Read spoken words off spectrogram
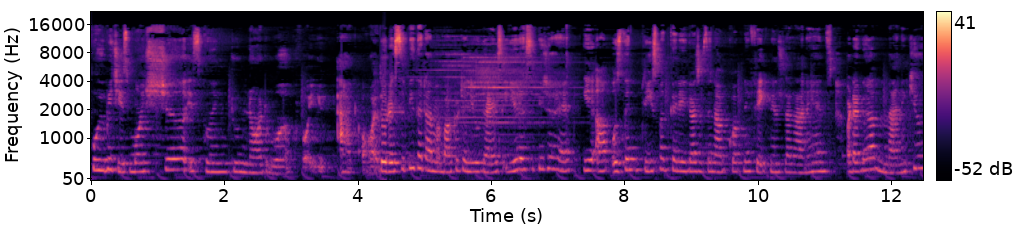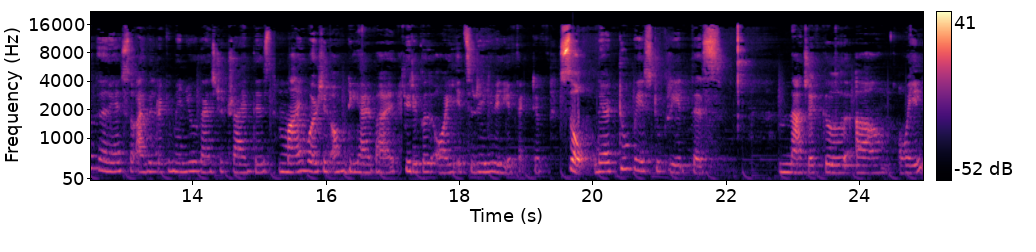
कोई भी चीज़ moisture is going to not work for you at all the recipe that I am about to tell you guys ये रेसिपी जो है, ये आप उस दिन प्लीज़ मत करिएगा जिस दिन आपको अपने फेक नेल्स लगाने हैं। बट अगर आप मैनिक्योर करें so I will recommend you guys to try this my version of D I Y cuticle oil it's really really effective so there are two ways to create this um, oil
